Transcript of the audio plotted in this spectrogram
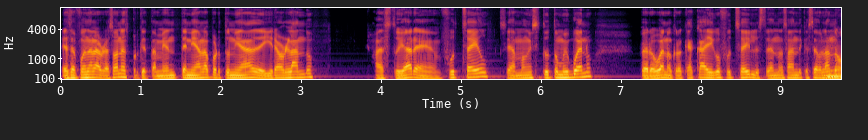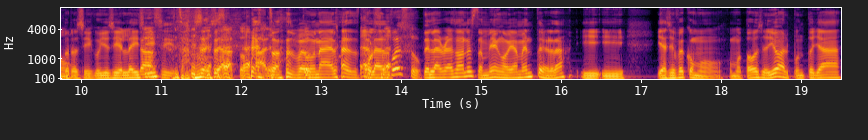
esa fue una de las razones porque también tenía la oportunidad de ir a Orlando a estudiar en Food Sale, se llama un instituto muy bueno. Pero bueno, creo que acá digo Food Sale, ustedes no saben de qué estoy hablando, No. pero sí digo UCLA Ah, sí. sí, o sea, total. Entonces fue una de las, de las- de las razones también, obviamente, ¿verdad? Y, y, y así fue como, como todo se dio, al punto ya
